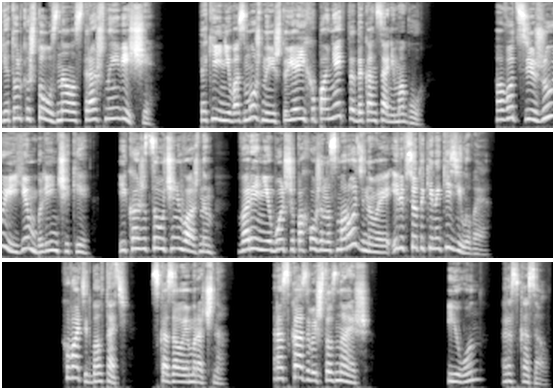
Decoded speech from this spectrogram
Я только что узнала страшные вещи. Такие невозможные, что я их и понять-то до конца не могу. А вот сижу и ем блинчики. И кажется очень важным, варенье больше похоже на смородиновое или все-таки на кизиловое. «Хватит болтать», — сказала я мрачно. Рассказывай, что знаешь». И он рассказал.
